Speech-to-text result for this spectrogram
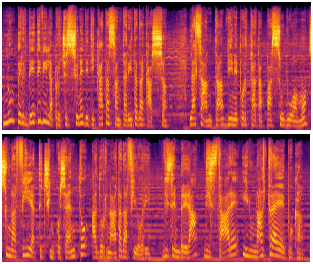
non perdetevi la processione dedicata a Santa Rita da Cascia. La santa viene portata a passo d'uomo su una Fiat 500 adornata da fiori. Vi sembrerà di stare in un'altra epoca.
